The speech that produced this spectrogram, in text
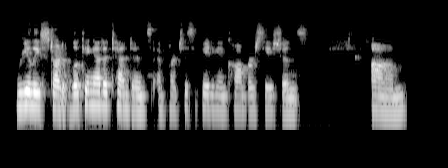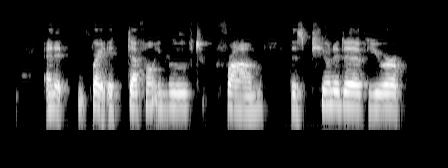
really started looking at attendance and participating in conversations. Um, and it, right, it definitely moved from this punitive, you're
